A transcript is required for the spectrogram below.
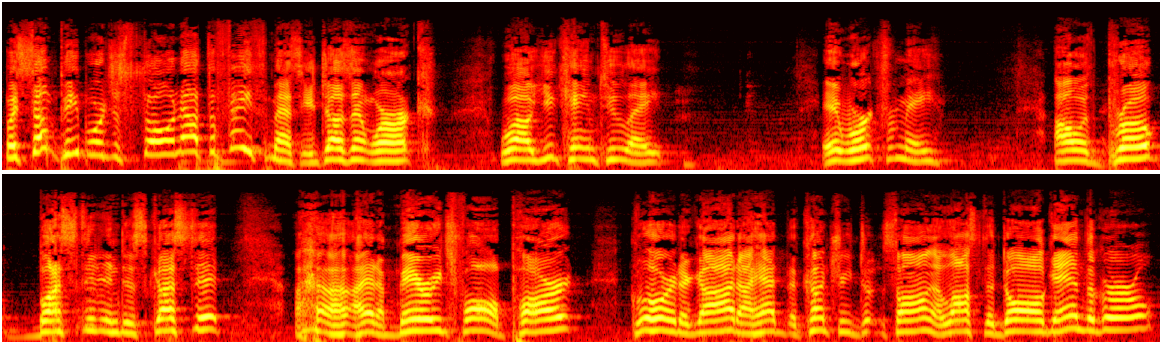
But some people are just throwing out the faith message. It doesn't work. Well, you came too late. It worked for me. I was broke, busted, and disgusted. I had a marriage fall apart. Glory to God. I had the country song. I lost the dog and the girl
